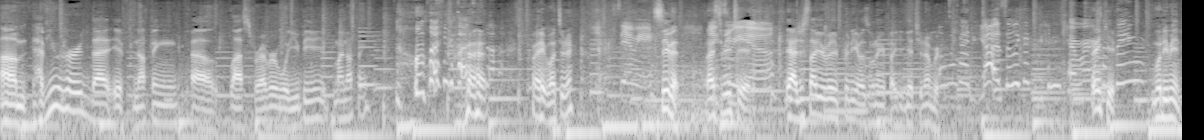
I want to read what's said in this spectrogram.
Um, have you heard that if nothing uh, lasts forever, will you be my nothing? Oh my god. Wait, what's your name? Sammy. Steven. Nice, to meet you. you. Yeah, I just thought you were really pretty. I was wondering if I could get your number. Oh my god, yeah, is it like a hidden camera or Thank you. something? What do you mean?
